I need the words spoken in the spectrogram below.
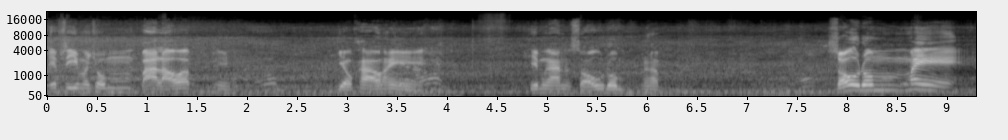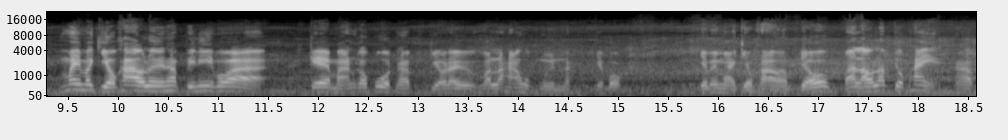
เอฟซีมาชมปลาเหลาครับนี่เกี่ยวข้าวให้ทีมงานสออุดมนะครับสออุดมไม่ไม่มาเกี่ยวข้าวเลยนะครับปีนี้เพราะว่าแกหมานเขาวโพดนะครับ เกี่ยวได้วันละห้าหกหมื่นนะแกบอกแกไม่มาเกี่ยวข้าวครับเดี๋ยวปลาเหลารับจบให้นะครับ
